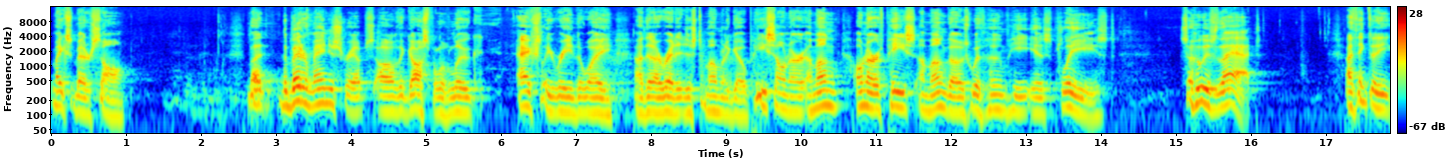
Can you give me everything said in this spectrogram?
Makes a better song. But the better manuscripts of the Gospel of Luke actually read the way uh, that I read it just a moment ago. Peace on earth among on earth, peace among those with whom he is pleased. So who is that? I think the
